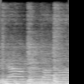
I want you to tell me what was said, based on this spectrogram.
down the bar.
